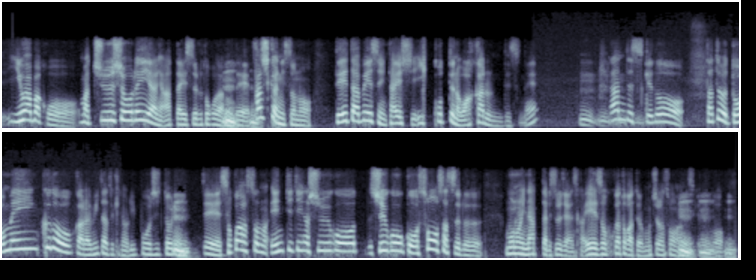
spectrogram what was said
いわばこう、まあ、抽象レイヤーに値するところなので、うんうん確かにそのデータベースに対して1個っていうのは分かるんですね。うんうんなんですけど、例えばドメイン駆動から見た時のリポジトリって、そこはそのエンティティの集合、集合をこう操作するものになったりするじゃないですか。永続化とかっていうのはもちろんそうなんですけど、うんうんうん。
